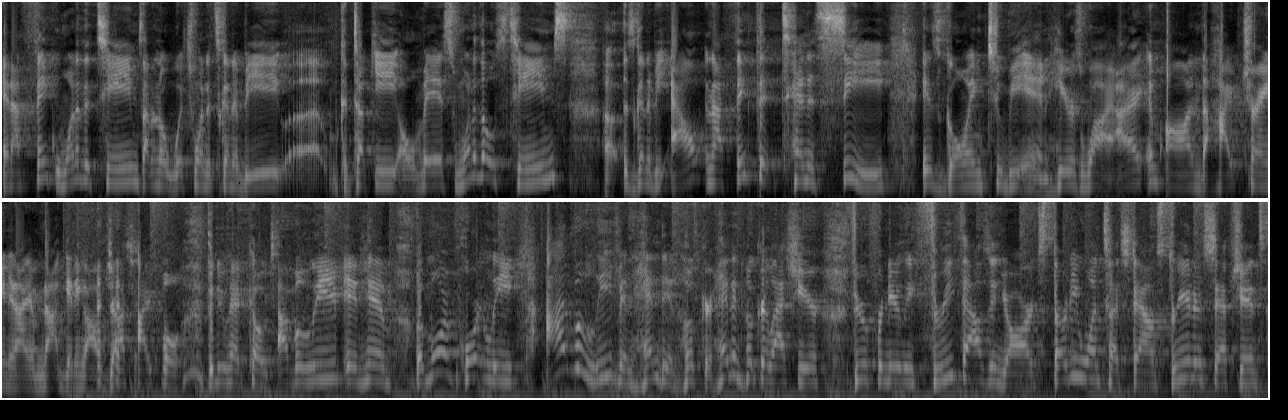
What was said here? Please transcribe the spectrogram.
And I think one of the teams, I don't know which one it's going to be, uh, Kentucky, Ole Miss, one of those teams uh, is going to be out. And I think that Tennessee is going to be in. Here's why I am on the hype train and I am not getting off. Josh Heupel, the new head coach, I believe in him. But more importantly, I believe in Hendon Hooker. Hendon Hooker last year threw for nearly 3,000 yards, 31 touchdowns, three interceptions,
